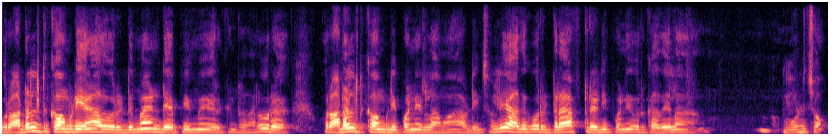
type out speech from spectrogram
ஒரு அடல்ட் காமெடியாக அது ஒரு டிமாண்ட் எப்பயுமே இருக்குன்றதுனால ஒரு ஒரு அடல்ட் காமெடி பண்ணிடலாமா அப்படின்னு சொல்லி அதுக்கு ஒரு டிராஃப்ட் ரெடி பண்ணி ஒரு கதையெல்லாம் முடித்தோம்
